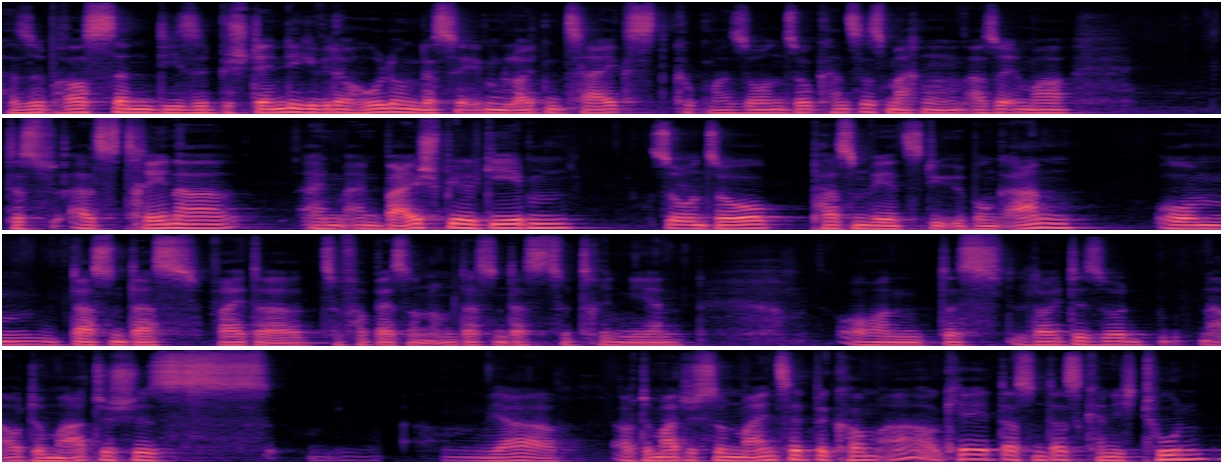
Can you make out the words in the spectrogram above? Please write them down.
Also du brauchst dann diese beständige Wiederholung, dass du eben Leuten zeigst, guck mal, so und so kannst du es machen. Also immer das als Trainer ein, ein Beispiel geben, so und so passen wir jetzt die Übung an, um das und das weiter zu verbessern, um das und das zu trainieren. Und dass Leute so ein automatisches, ja, automatisch so ein Mindset bekommen, ah, okay, das und das kann ich tun,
